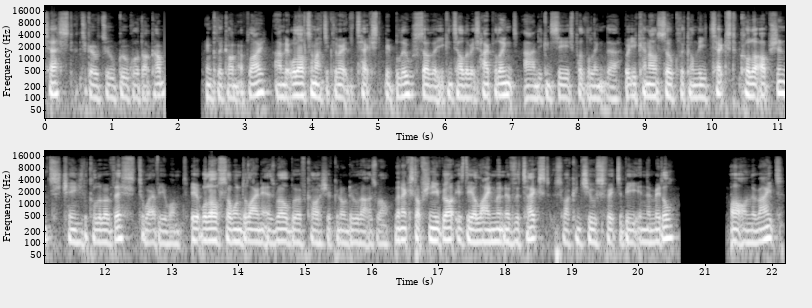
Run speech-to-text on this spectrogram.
test, to go to google.com and click on apply. And it will automatically make the text be blue so that you can tell that it's hyperlinked and you can see it's put the link there. But you can also click on the text color option to change the color of this to whatever you want. It will also underline it as well but of course you can undo that as well. The next option you've got is the alignment of the text so I can choose for it to be in the middle or on the right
